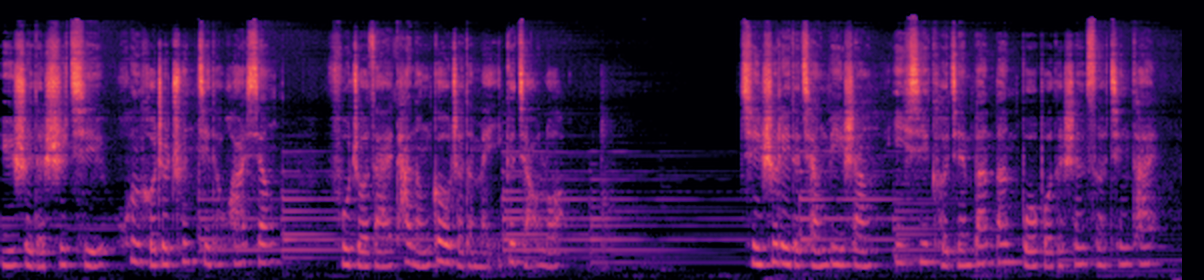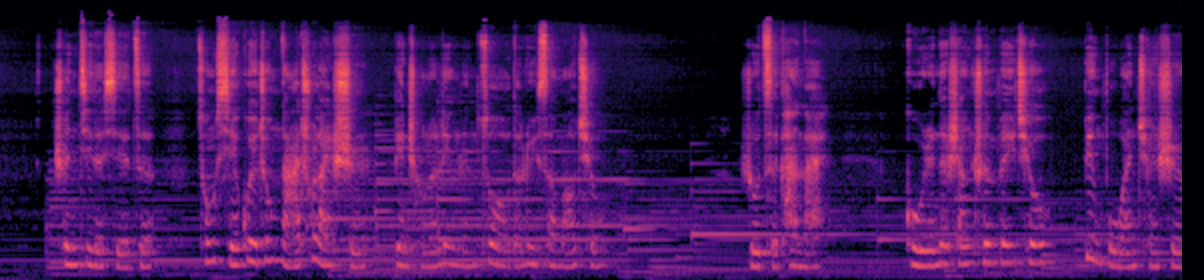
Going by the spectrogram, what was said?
雨水的湿气混合着春季的花香。附着在他能够着的每一个角落。寝室里的墙壁上依稀可见斑斑驳驳的深色青苔。春季的鞋子从鞋柜中拿出来时，变成了令人作呕的绿色毛球。如此看来，古人的伤春悲秋，并不完全是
